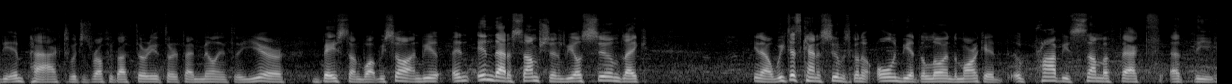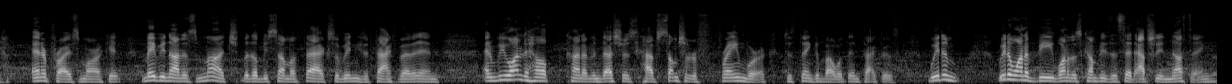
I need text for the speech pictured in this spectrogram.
the impact, which is roughly about 30 to 35 million for the year, based on what we saw. And we, in, in that assumption, we assumed like, you know, we just can't assume it's going to only be at the low end of the market. It'll probably be some effect at the enterprise market. Maybe not as much, but there'll be some effect, so we need to factor that in. And we wanted to help kind of investors have some sort of framework to think about what the impact is. We didn't, we don't want to be one of those companies that said absolutely nothing.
